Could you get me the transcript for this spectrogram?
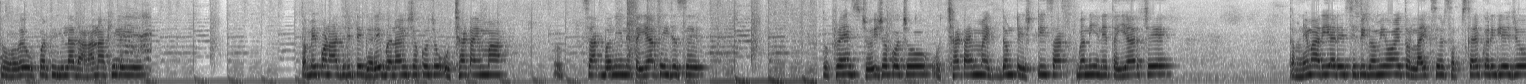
તો હવે ઉપરથી લીલા દાણા નાખી લઈએ. તમે પણ આ જ રીતે ઘરે બનાવી શકો છો. ઓછા ટાઈમમાં શાક બનીને તૈયાર થઈ જશે. તો ફ્રેન્ડ્સ જોઈ શકો છો, ઓછા ટાઈમમાં એકદમ ટેસ્ટી શાક બની અને તૈયાર છે. તમને મારી આ રેસીપી ગમી હોય તો લાઇક શેર સબસ્ક્રાઈબ કરી લેજો.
